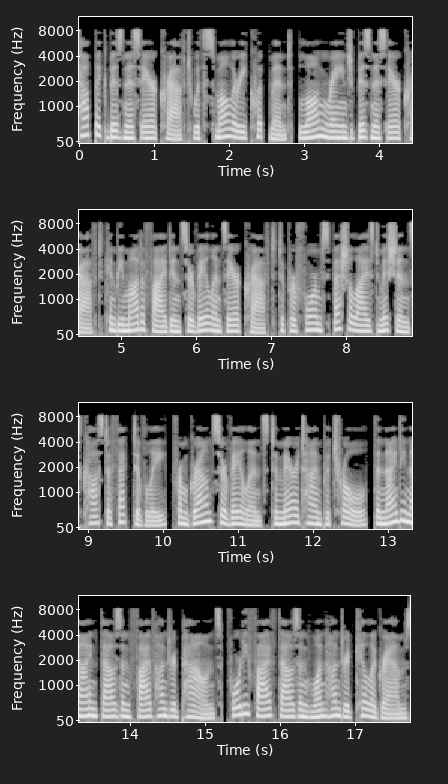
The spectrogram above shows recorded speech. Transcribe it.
Topic business aircraft With smaller equipment, long-range business aircraft can be modified in surveillance aircraft to perform specialized missions cost-effectively, from ground surveillance to maritime patrol. The 99,500 pounds (45,100 kilograms,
